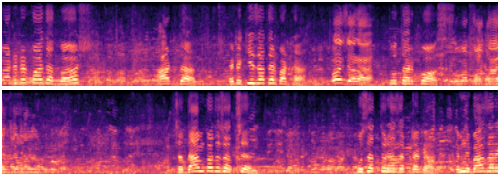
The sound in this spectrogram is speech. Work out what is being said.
পাঠাটার কয় দাঁত বয়স? আট দাঁত। এটা কি জাতের পাঠা? তুতার কস। আচ্ছা দাম কত চাচ্ছেন? পঁচাত্তর হাজার টাকা। এমনি বাজারে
